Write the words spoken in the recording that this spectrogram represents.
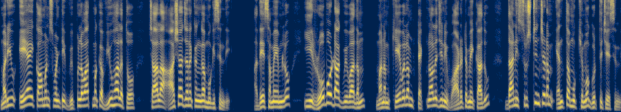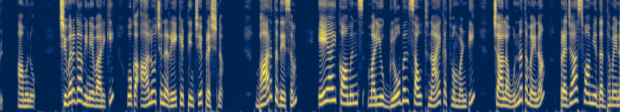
మరియు ఏఐ కామన్స్ వంటి విప్లవాత్మక వ్యూహాలతో చాలా ఆశాజనకంగా ముగిసింది. అదే సమయంలో ఈ రోబోడాగ్ వివాదం మనం కేవలం టెక్నాలజీని వాడటమే కాదు దాన్ని సృష్టించడం ఎంత ముఖ్యమో గుర్తుచేసింది అవును. చివరగా వినేవారికి ఒక ఆలోచన రేకెట్టించే ప్రశ్న. భారతదేశం ఏఐ కామన్స్ మరియు గ్లోబల్ సౌత్ నాయకత్వం వంటి చాలా ఉన్నతమైన ప్రజాస్వామ్యదద్దమైన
